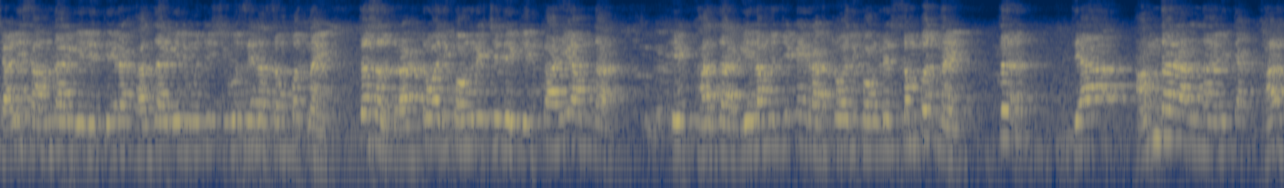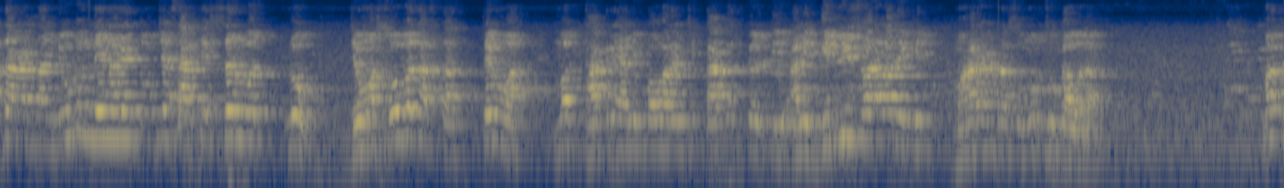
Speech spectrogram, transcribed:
चाळीस आमदार गेले तेरा खासदार गेले म्हणजे शिवसेना संपत नाही. तसंच राष्ट्रवादी काँग्रेसचे देखील काही आमदार एक खासदार गेला म्हणजे काही राष्ट्रवादी काँग्रेस संपत नाही. तर त्या आमदारांना आणि त्या खासदारांना निवडून देणारे तुमच्यासारखे सर्व लोक जेव्हा सोबत असतात तेव्हा मग ठाकरे आणि पवारांची ताकद कळती आणि दिल्ली स्वराला देखील महाराष्ट्रासमोर झुकावं लागतं. मग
